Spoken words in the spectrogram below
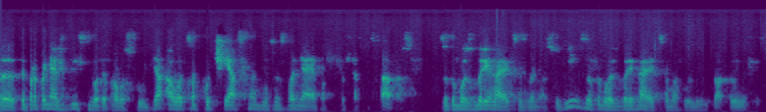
Е, ти припиняєш здійснювати правосуддя, але це почесне дуже звання, як почесний статус. За тобою зберігається звання судді, за тобою зберігається можливість брати участь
